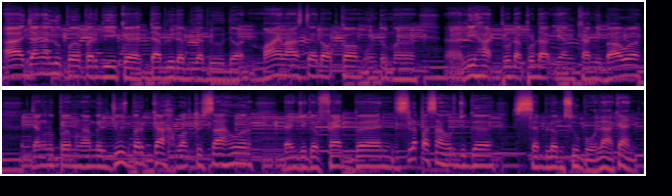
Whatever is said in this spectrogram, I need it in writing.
Uh, jangan lupa pergi ke www.mylaster.com untuk melihat uh, produk-produk yang kami bawa. Jangan lupa mengambil jus berkah waktu sahur dan juga fat burn selepas sahur juga sebelum subuh lah kan?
